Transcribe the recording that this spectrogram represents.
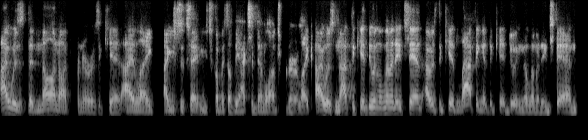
I was the non-entrepreneur as a kid. I like I used to say I used to call myself the accidental entrepreneur. Like I was not the kid doing the lemonade stand. I was the kid laughing at the kid doing the lemonade stand.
